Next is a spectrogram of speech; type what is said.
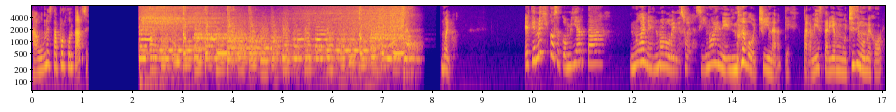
Aún está por contarse. Bueno, el que México se convierta no en el nuevo Venezuela, sino en el nuevo China, que para mí estaría muchísimo mejor,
